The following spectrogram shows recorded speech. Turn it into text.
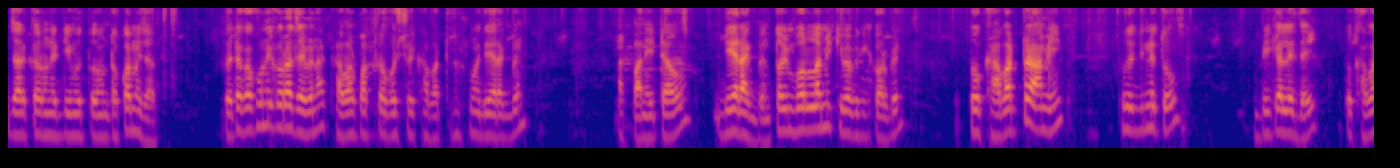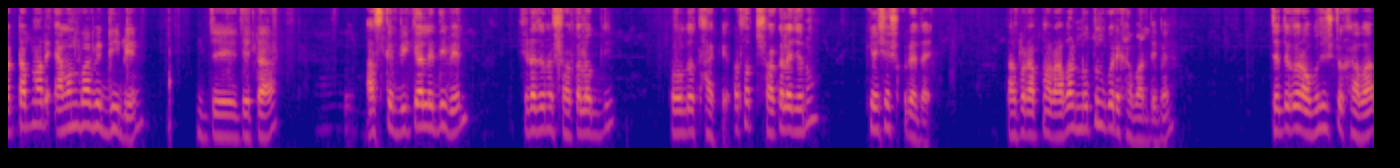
যার কারণে ডিম উৎপাদনটা কমে যাবে। তো এটা কখনোই করা যাবে না। খাবার পাত্র অবশ্যই খাবারটা সবসময় দিয়ে রাখবেন আর পানিটাও দিয়ে রাখবেন। তো আমি বললামই কীভাবে কী করবেন। তো খাবারটা আমি প্রতিদিনে তো বিকালে দেই। তো খাবারটা আপনার এমনভাবে দিবেন যে, যেটা আজকে বিকালে দিবেন, সেটা যেন সকাল অবধি পর্যন্ত থাকে। অর্থাৎ সকালে যেন খেয়ে শেষ করে দেয়। তারপর আপনার আবার নতুন করে খাবার দেবেন। যাতে করে অবশিষ্ট খাবার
